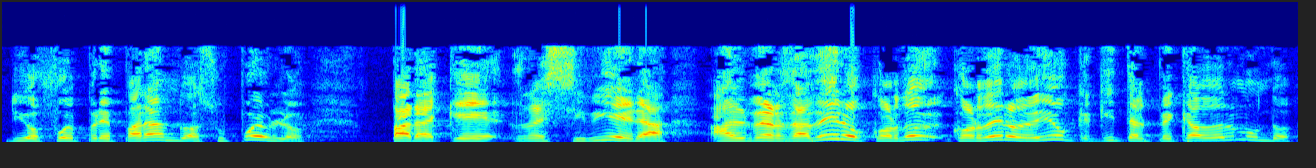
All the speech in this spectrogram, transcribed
Dios fue preparando a su pueblo para que recibiera al verdadero Cordero de Dios que quita el pecado del mundo,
